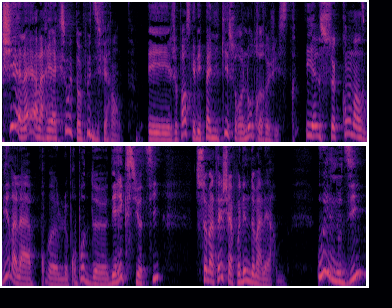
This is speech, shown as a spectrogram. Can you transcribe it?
Chez LR, la réaction est un peu différente. Et je pense qu'elle est paniquée sur un autre registre. Et elle se condense bien à le propos d'Éric Ciotti, ce matin chez Apolline de Malherbe, où il nous dit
